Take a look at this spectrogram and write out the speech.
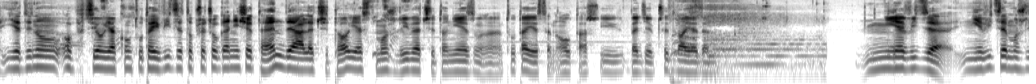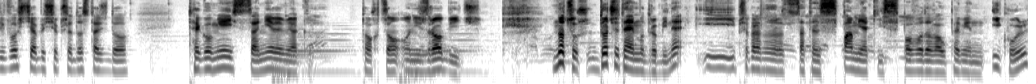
jedyną opcją, jaką tutaj widzę, to przeczołganie się tędy, ale czy to jest możliwe, czy to nie jest. e, Tutaj jest ten ołtarz i będzie czy 2-1. Nie widzę, nie widzę możliwości, aby się przedostać do tego miejsca. Nie wiem, jak to chcą oni zrobić. No cóż, doczytałem odrobinę i przepraszam za ten spam, jaki spowodował pewien ikul.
